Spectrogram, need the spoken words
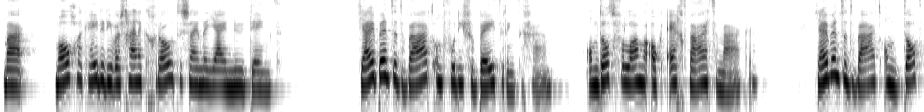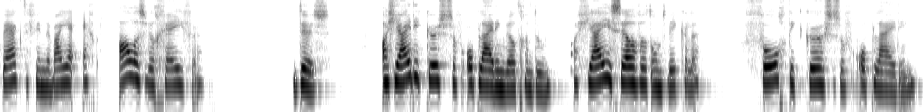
Maar mogelijkheden die waarschijnlijk groter zijn dan jij nu denkt. Jij bent het waard om voor die verbetering te gaan, om dat verlangen ook echt waar te maken. Jij bent het waard om dat werk te vinden waar jij echt alles wil geven. Dus, als jij die cursus of opleiding wilt gaan doen, als jij jezelf wilt ontwikkelen, volg die cursus of opleiding.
